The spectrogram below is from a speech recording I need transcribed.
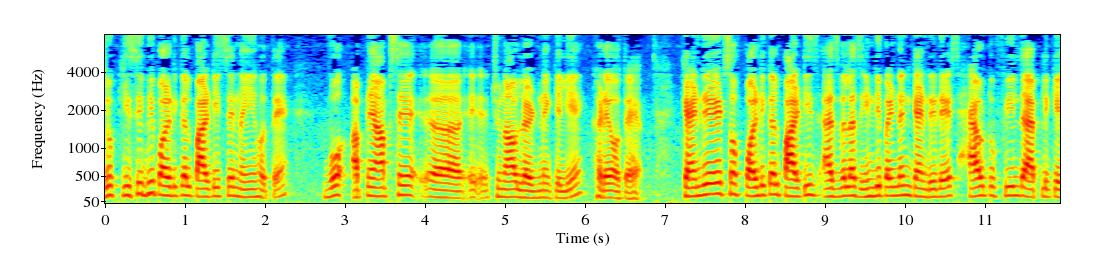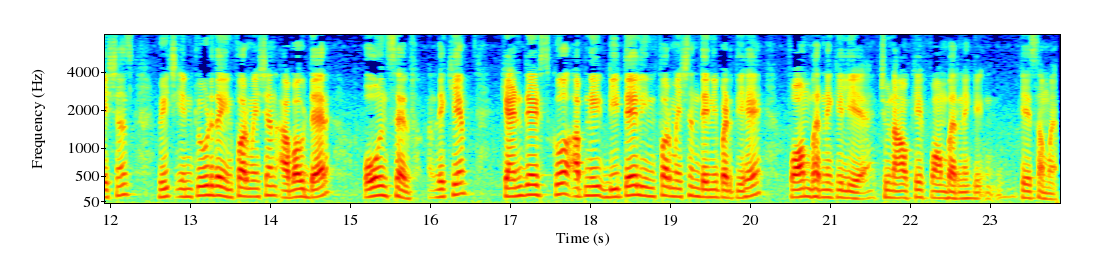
जो किसी भी पॉलिटिकल पार्टी से नहीं होते वो अपने आप से चुनाव लड़ने के लिए खड़े होते हैं। Candidates of political parties as well as independent candidates have to fill the application which include the information about their own self देखिए कैंडिडेट्स को अपनी डिटेल इंफॉर्मेशन देनी पड़ती है फॉर्म भरने के लिए चुनाव के फॉर्म भरने के, के समय।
